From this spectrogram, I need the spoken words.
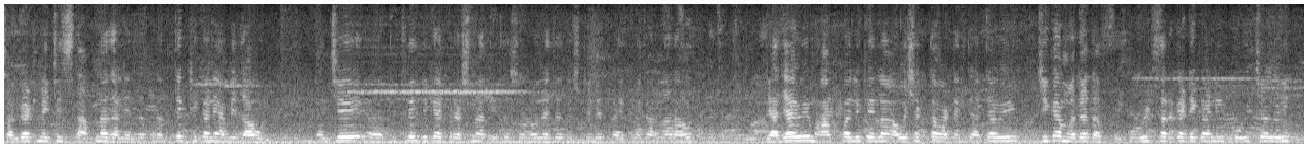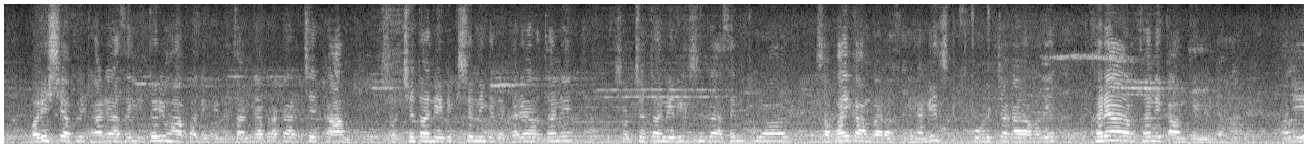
संघटनेची स्थापना झाली तर प्रत्येक ठिकाणी आम्ही जाऊन त्यांचे तिथले जे काही प्रश्न आहेत तिथे सोडवण्याच्या दृष्टीने प्रयत्न करणार आहोत. ज्या ज्यावेळी महापालिकेला आवश्यकता वाटेल त्या त्यावेळी जी काय मदत असते कोविडसारख्या ठिकाणी कोविडच्या वेळी बरीचशी आपली ठाणे असेल इतरही महापालिकेने चांगल्या प्रकारचे काम स्वच्छता निरीक्षणही केले. खऱ्या अर्थाने स्वच्छता निरीक्षक असेल किंवा सफाई कामगार असेल ह्यांनीच कोविडच्या काळामध्ये खऱ्या अर्थाने काम केलेलं आहे. आणि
